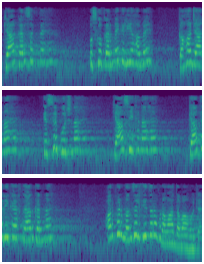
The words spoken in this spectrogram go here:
کیا کر سکتے ہیں اس کو کرنے کے لیے ہمیں کہاں جانا ہے؟ کس سے پوچھنا ہے؟ کیا سیکھنا ہے؟ کیا طریقہ اختیار کرنا ہے؟ اور پھر منزل کی طرف رواں دواں ہو جائے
